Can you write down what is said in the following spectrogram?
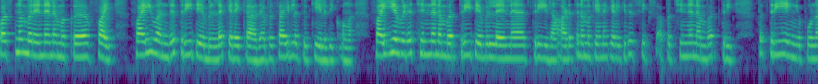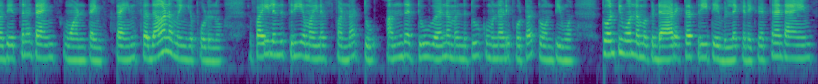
ஃபர்ஸ்ட் நம்பர் என்ன நமக்கு? ஃபைவ் ஃபைவ் வந்து த்ரீ டேபிளில் கிடைக்காது. அப்போ சைடில் தூக்கி எழுதிக்கோங்க. ஃபைவை விட சின்ன நம்பர் த்ரீ டேபிளில் என்ன? த்ரீ தான். அடுத்து நமக்கு என்ன கிடைக்குது? சிக்ஸ் அப்போ சின்ன நம்பர் த்ரீ இப்போ த்ரீ இங்கே போடணும். அது எத்தனை டைம்ஸ் ஒன் டைம்ஸ் டைம்ஸை தான் நம்ம இங்கே போடணும். ஃபைவ்லேருந்து த்ரீயை மைனஸ் பண்ணால் டூ அந்த டூவை நம்ம இந்த டூக்கு முன்னாடி போட்டால் டுவெண்ட்டி ஒன் டுவெண்ட்டி ஒன் நமக்கு டேரெக்டாக த்ரீ டேபிளில் கிடைக்கும். எத்தனை டைம்ஸ்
